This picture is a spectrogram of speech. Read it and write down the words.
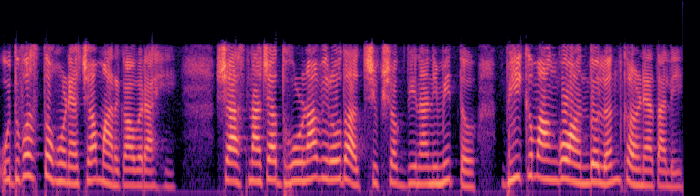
उद्ध्वस्त होण्याच्या मार्गावर आहे. शासनाच्या धोरणाविरोधात शिक्षक दिनानिमित्त भीक मांगो आंदोलन करण्यात आले.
